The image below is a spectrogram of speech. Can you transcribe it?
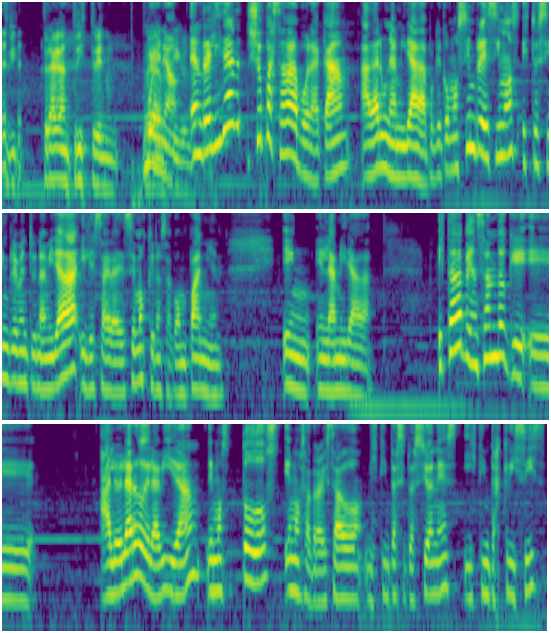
tragan triste Bueno, en realidad yo pasaba por acá a dar una mirada, porque como siempre decimos, esto es simplemente una mirada y les agradecemos que nos acompañen en, la mirada. Estaba pensando que eh, a lo largo de la vida hemos todos hemos atravesado distintas situaciones y distintas crisis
